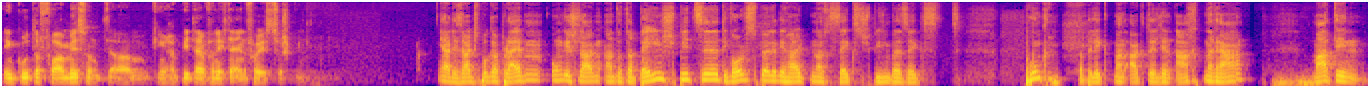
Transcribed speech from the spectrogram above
in guter Form ist und ähm, gegen Rapid einfach nicht einfach ist zu spielen. Ja, die Salzburger bleiben ungeschlagen an der Tabellenspitze. Die Wolfsberger, die halten nach sechs Spielen bei sechs Punkten. Da belegt man aktuell den achten Rang. Martin,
